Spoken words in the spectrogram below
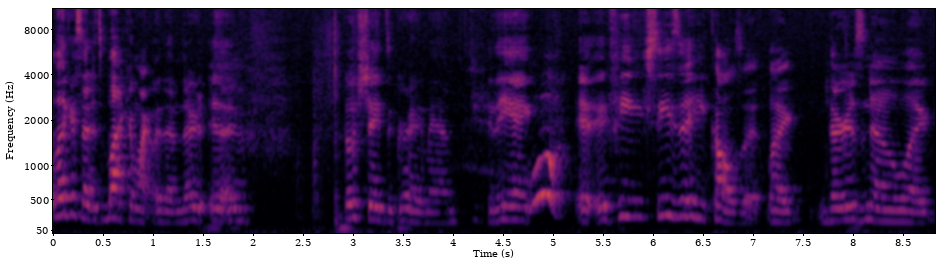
like I said, it's black and white with him. There, uh, those shades of gray, man. And He ain't. Woo. If he sees it, he calls it. Like there is no like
